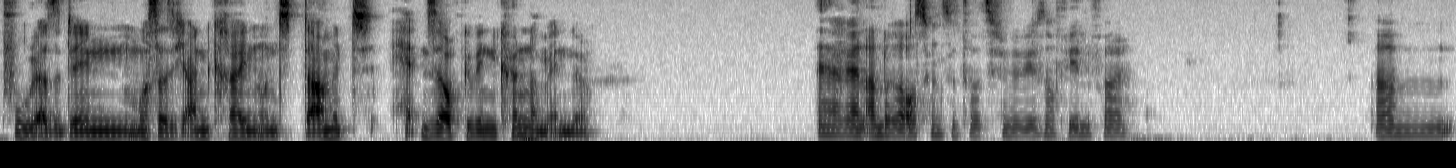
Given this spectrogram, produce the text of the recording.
puh, also den muss er sich ankreiden und damit hätten sie auch gewinnen können am Ende. Ja, wäre eine andere Ausgangssituation gewesen, auf jeden Fall. Ähm,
